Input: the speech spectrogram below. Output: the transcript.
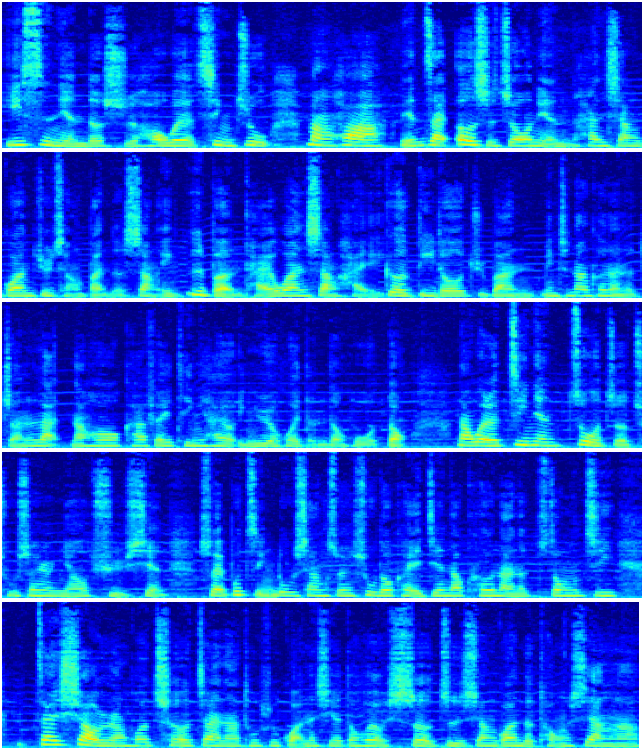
一四年的时候，为了庆祝漫画连载二十周年。和相关剧场版的上映，日本、台湾、上海各地都举办《名侦探柯南》的展览，然后咖啡厅还有音乐会等等活动。那为了纪念作者出生于鸟取县，所以不仅路上随处都可以见到柯南的踪迹，在校园或车站啊、图书馆那些都会有设置相关的铜像啊、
